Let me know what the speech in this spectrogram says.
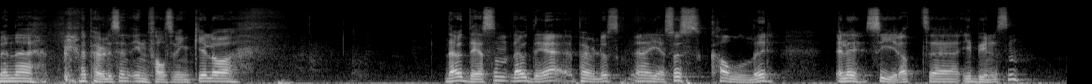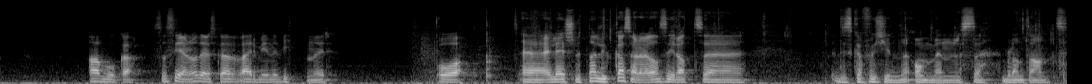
Men eh, med Paulus sin innfallsvinkel og det er, jo det, som, det jo det Paulus, eh, Jesus kaller Eller sier at eh, i begynnelsen av boka så sier han jo dere skal være mine vitner. Og eh, Eller i slutten av Lukas er det vel han sier at eh, de skal forkynne omvendelse, blant annet.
